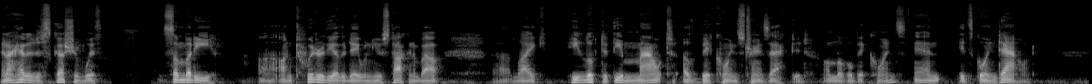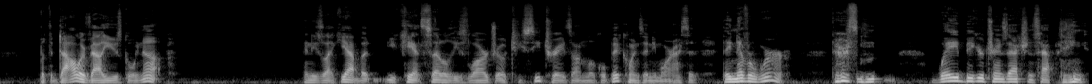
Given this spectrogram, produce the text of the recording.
And I had a discussion with somebody uh, on Twitter the other day when he was talking about uh, like he looked at the amount of bitcoins transacted on local bitcoins and it's going down, but the dollar value is going up. And he's like, yeah, but you can't settle these large OTC trades on local bitcoins anymore. I said they never were. There's m- way bigger transactions happening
